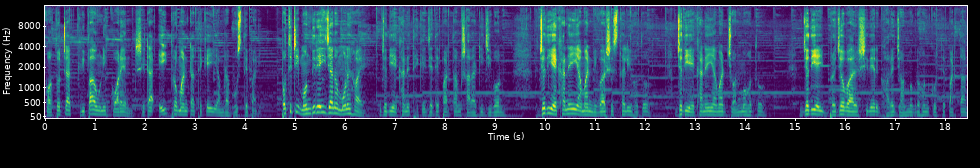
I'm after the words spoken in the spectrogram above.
কতটা কৃপা উনি করেন, সেটা এই প্রমাণটা থেকেই আমরা বুঝতে পারি। প্রতিটি মন্দিরেই যেন মনে হয়, যদি এখানে থেকে যেতে পারতাম সারাটি জীবন যদি এখানেই আমার নিবাসস্থলী হতো, যদি এখানেই আমার জন্ম হতো, যদি এই ব্রজবাসীদের ঘরে জন্মগ্রহণ করতে পারতাম,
